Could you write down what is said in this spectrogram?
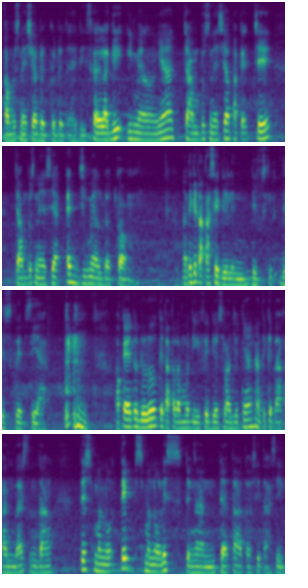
campusnesia.co.id sekali lagi emailnya campusnesia pakai c campusnesia@gmail.com Nanti kita kasih di link deskripsi ya. Oke itu dulu kita ketemu di video selanjutnya. Nanti kita akan bahas tentang tips, menu, tips menulis dengan data atau citasi.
